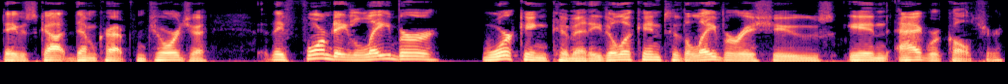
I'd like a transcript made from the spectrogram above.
David Scott, Democrat from Georgia, they formed a labor working committee to look into the labor issues in agriculture.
